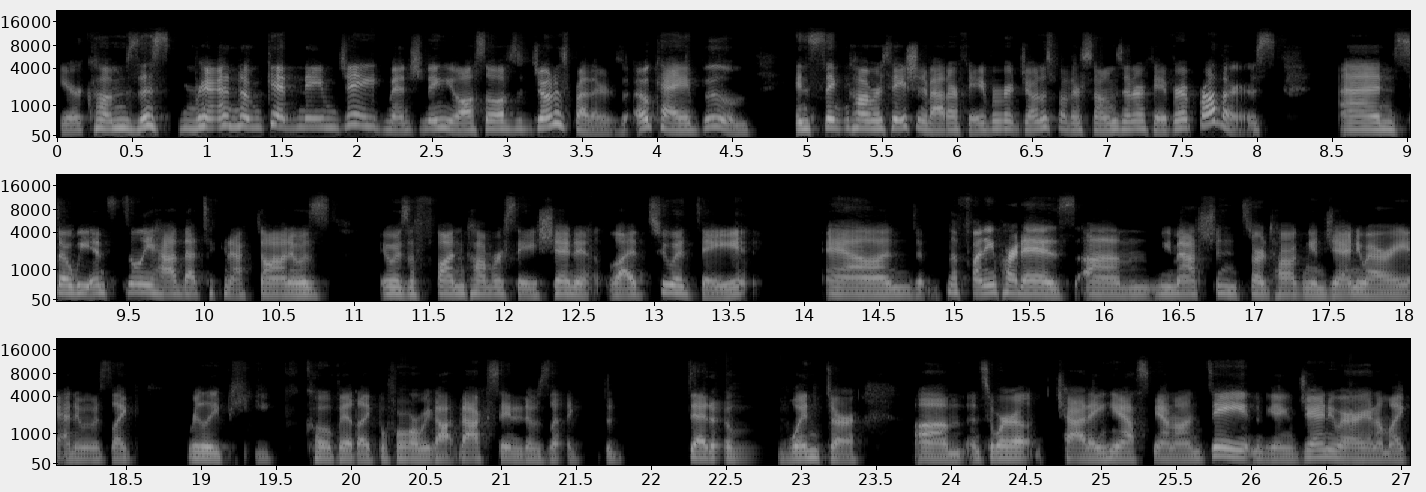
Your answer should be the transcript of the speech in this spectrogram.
Here comes this random kid named jake mentioning he also loves the jonas brothers. Okay boom. Instant conversation about our favorite jonas brothers songs and our favorite brothers. And so we instantly had that to connect on. It was it was a fun conversation. It led to a date. And the funny part is, um, we matched and started talking in January, and it was like really peak COVID, like before we got vaccinated. It was like the dead of winter. Um, and so we're chatting. He asked me out on a date in the beginning of January, and I'm like,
